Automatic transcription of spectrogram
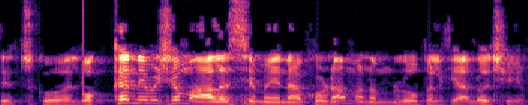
తెచ్చుకోవాలి. ఒక్క నిమిషం ఆలస్యమైనా కూడా మనం లోపలికి అలో చేయం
